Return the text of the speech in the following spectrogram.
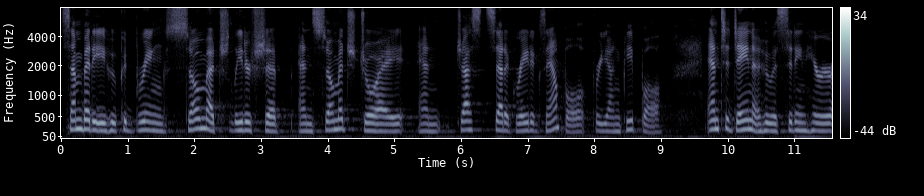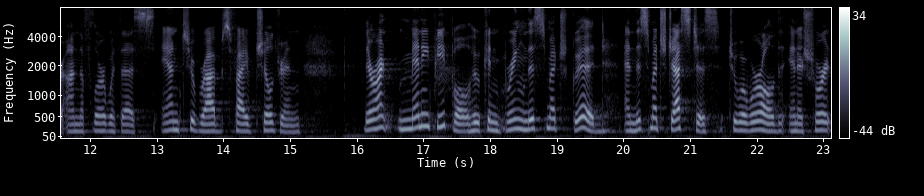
somebody who could bring so much leadership and so much joy and just set a great example for young people. And to Dana, who is sitting here on the floor with us, and to Rob's five children. There aren't many people who can bring this much good and this much justice to a world in a short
